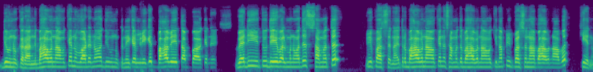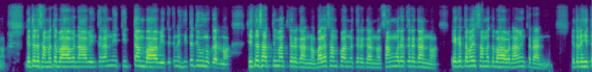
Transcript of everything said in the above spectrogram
දියුණු කරන්න. භාවනාව කැන වඩනවා දියුණු කන එක මේකෙත් භාවේ තබ්බා කැන වැඩි යුතු දේවල්මනවද සමත විපස්සන එතර භාවනාව කැන සමත භාවනාවකින අපි විපස්සනා භාවනාව කියනවා. එතර සමත භාවනාවෙන් කරන්නේ චිත්තම් භාවේතකන හිත දියුණු කරනවා. සිත සත්තිමත් කරගන්නවා බල සම්පන්න කරගන්නවා සංවර කරගන්නවා. ඒක තමයි සමත භාවනාවෙන් කරන්න. එතට හිත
